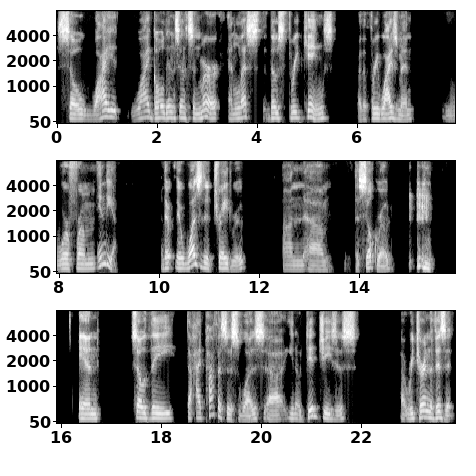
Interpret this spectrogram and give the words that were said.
So why why gold, incense, and myrrh unless those three kings or the three wise men were from India? There there was the trade route on um, the Silk Road, and so the the hypothesis was, uh, you know, did Jesus uh, return the visit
